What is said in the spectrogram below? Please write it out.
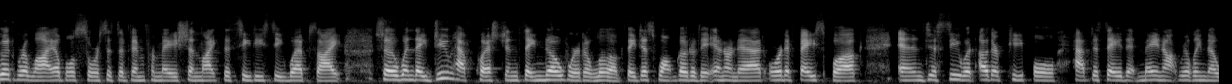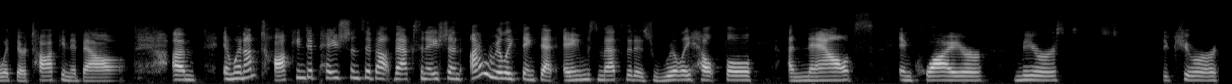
good reliable sources of information like the cdc website. So when they do have questions they know where to look. They just won't go to the internet or to facebook and just see what other people have to say that may not really know what they're talking about. Um, and when I'm talking to patients about vaccination, I really think that AIMS method is really helpful. Announce, inquire, mirror, secure.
